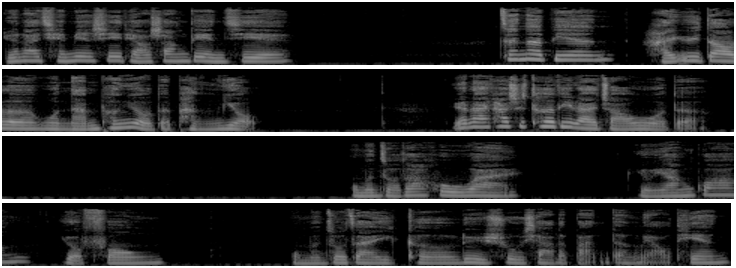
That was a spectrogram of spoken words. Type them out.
原来前面是一条商店街，在那边还遇到了我男朋友的朋友。原来他是特地来找我的。我们走到户外，有阳光，有风。我们坐在一棵绿树下的板凳聊天。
